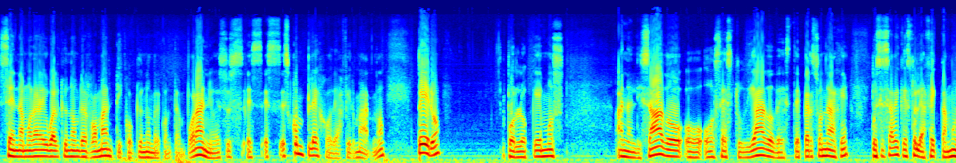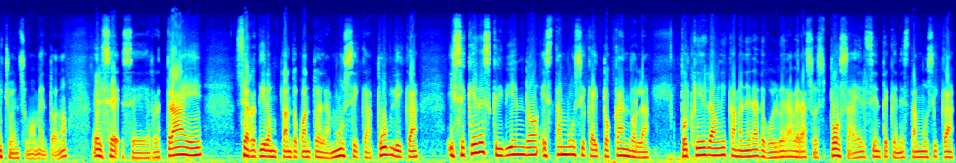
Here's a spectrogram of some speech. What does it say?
se enamorara igual que un hombre romántico, que un hombre contemporáneo. Eso es, complejo de afirmar, ¿no? Pero, por lo que hemos analizado o, se ha estudiado de este personaje, pues se sabe que esto le afecta mucho en su momento, ¿no? Él se retrae, se retira un tanto cuanto de la música pública y se queda escribiendo esta música y tocándola porque es la única manera de volver a ver a su esposa. Él siente que en esta música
